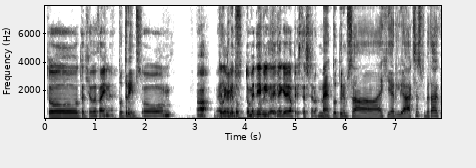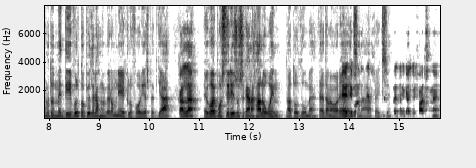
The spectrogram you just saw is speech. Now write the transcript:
Το τέτοιο δεν θα είναι. Το Dreams. Το... Α, το, έλεγα, Dreams... το, το Medieval δεν είναι για PS4. Ναι, το Dreams α, έχει early access. Μετά έχουμε το Medieval, το οποίο δεν έχουμε ημερομηνία κυκλοφορίας, παιδιά. Καλά. Εγώ υποστηρίζω σε κάνα Halloween να το δούμε. Θα ήταν ωραία ε, έτσι να παίξει. Θα ήταν καλή φάση, ναι.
